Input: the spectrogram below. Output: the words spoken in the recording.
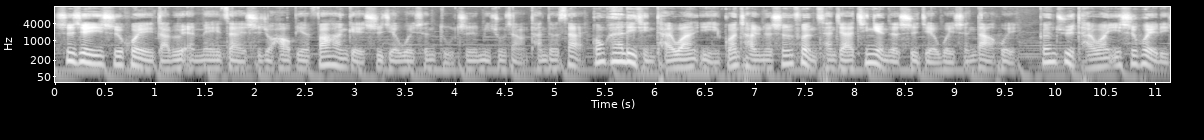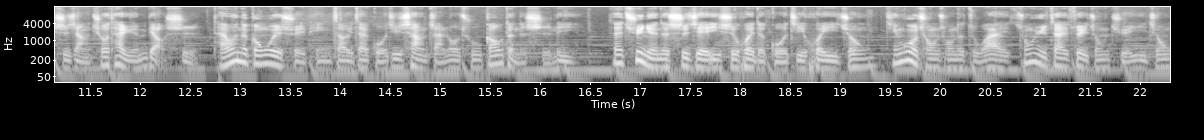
世界医师会 （WMA） 在十九号便发函给世界卫生组织秘书长谭德赛，公开力挺台湾以观察员的身份参加今年的世界卫生大会。根据台湾医师会理事长邱泰元表示，台湾的工卫水平早已在国际上展露出高等的实力。在去年的世界医师会的国际会议中，经过重重的阻碍，终于在最终决议中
